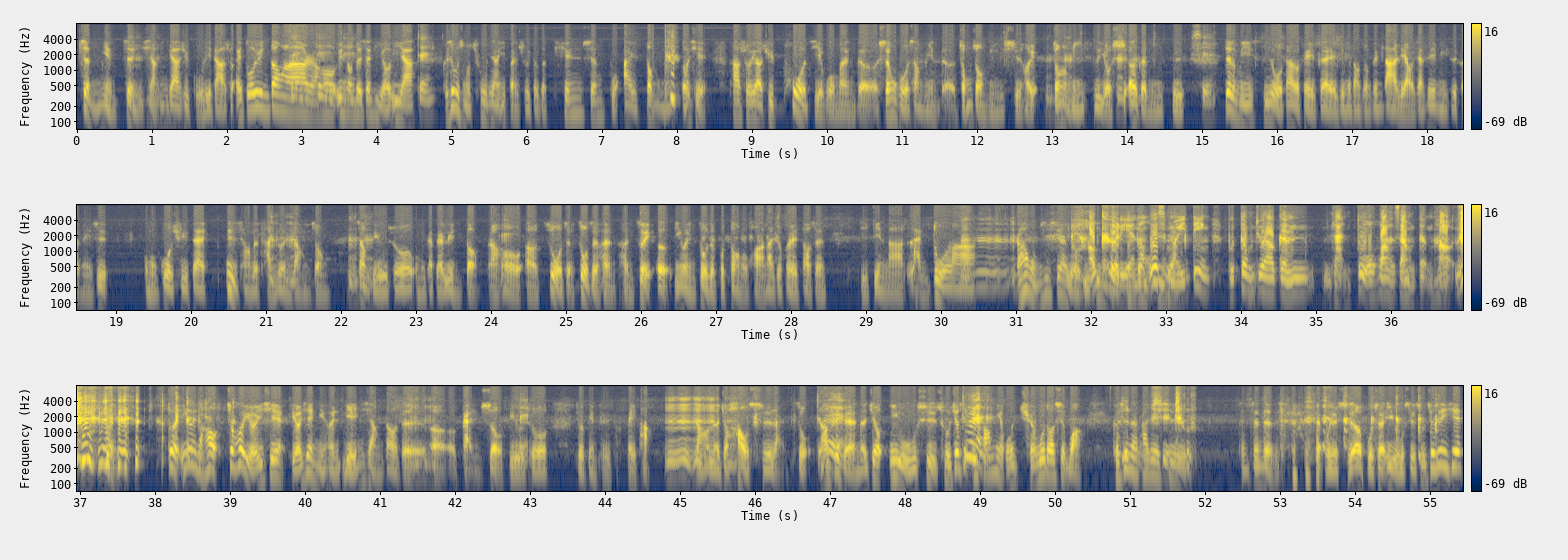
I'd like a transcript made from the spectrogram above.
正面正向，应该要去鼓励大家说，哎，多运动啊，然后对运动对身体有益啊。对，可是为什么出了这样一本书叫做《天生不爱动》呢？而且他说要去破解我们的生活上面的种种迷失，哈，有种种迷思，有十二个迷思。是这个迷思，我待会可以在节目当中跟大家聊一下。这些迷思可能也是我们过去在日常的谈论当中，嗯像比如说我们该不该运动，然后呃坐着坐着很很罪恶，因为你坐着不动的话，那就会造成疾病啦、懒惰啦。嗯然后我们是现在有好可怜哦！为什么一定不动就要跟懒惰画上等号？对，对 因为然后就会有一些有一些你很联想到的嗯呃感受，比如说就变肥肥胖，嗯嗯，然后呢嗯就好吃懒做，然后这个人呢就一无是处，就是一方面我全部都是往，可是呢他就是 真真的，我觉得十恶不赦一无是处，就是一些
